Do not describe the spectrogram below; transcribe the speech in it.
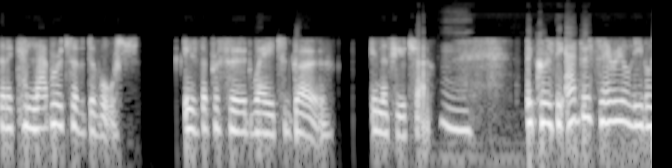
that a collaborative divorce is the preferred way to go in the future. Mm. Because the adversarial legal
